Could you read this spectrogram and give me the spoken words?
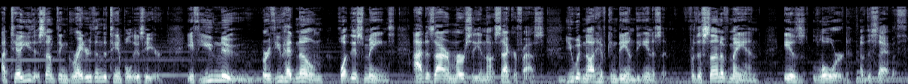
I tell you that something greater than the temple is here. If you knew, or if you had known what this means, I desire mercy and not sacrifice, you would not have condemned the innocent for the Son of Man is Lord of the Sabbath.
